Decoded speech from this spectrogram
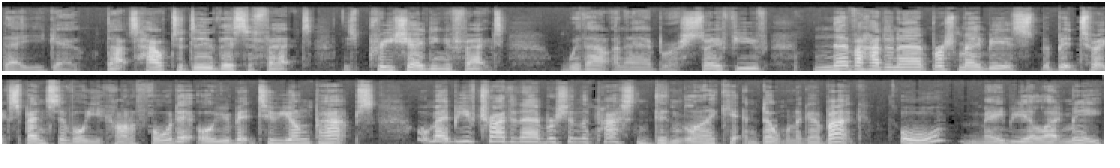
there you go. That's how to do this effect, this pre-shading effect without an airbrush. So if you've never had an airbrush, maybe it's a bit too expensive or you can't afford it or you're a bit too young perhaps, or maybe you've tried an airbrush in the past and didn't like it and don't want to go back, or maybe you're like me,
